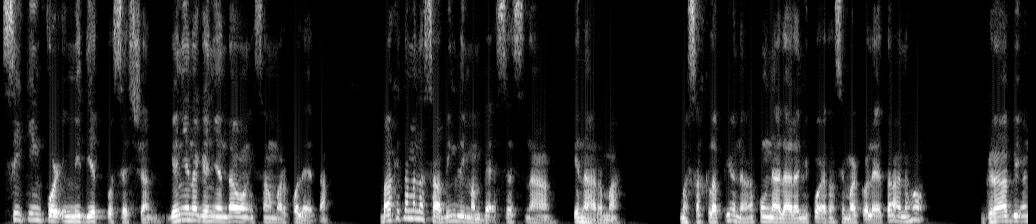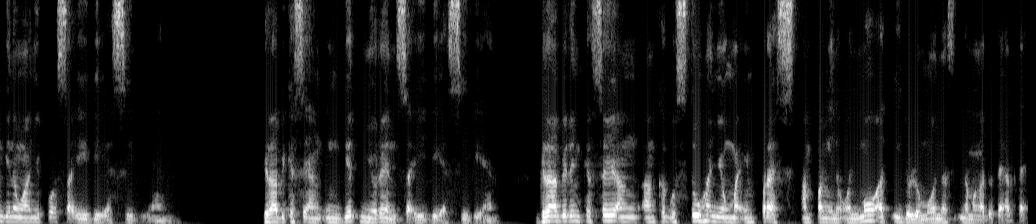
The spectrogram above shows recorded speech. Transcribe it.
seeking for immediate possession. Ganyan na ganyan daw ang isang Marcoleta. Bakit naman nasabing limang beses na kinarma? Masaklap yun ha. Kung naalala niyo po, itong si Marcoleta, ano ho? Grabe ang ginawa niyo po sa ABS-CBN. Grabe kasi ang inggit niyo rin sa ABS-CBN. Grabe rin kasi ang, ang kagustuhan yung ma-impress ang Panginoon mo at idolo mo na, na mga Duterte,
